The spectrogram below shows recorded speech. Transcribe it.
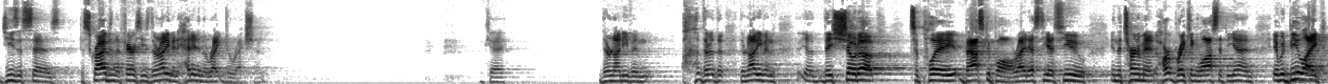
Jesus says the scribes and the Pharisees, they're not even headed in the right direction. Okay? They're not even, they're, they're not even, you know, they showed up to play basketball, right? SDSU in the tournament, heartbreaking loss at the end. It would be like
